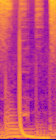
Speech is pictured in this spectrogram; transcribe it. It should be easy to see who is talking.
Speaker 1: Peace.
